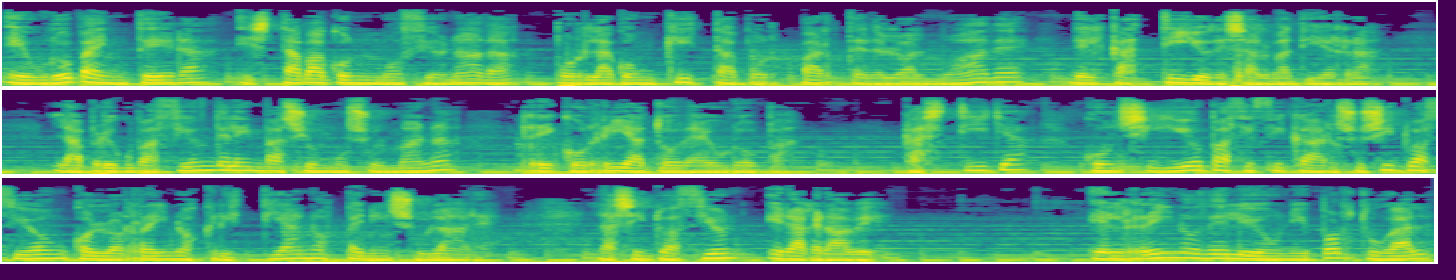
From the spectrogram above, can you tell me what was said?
Europa entera estaba conmocionada por la conquista por parte de los almohades del castillo de Salvatierra. La preocupación de la invasión musulmana recorría toda Europa. Castilla consiguió pacificar su situación con los reinos cristianos peninsulares. La situación era grave el Reino de León y Portugal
